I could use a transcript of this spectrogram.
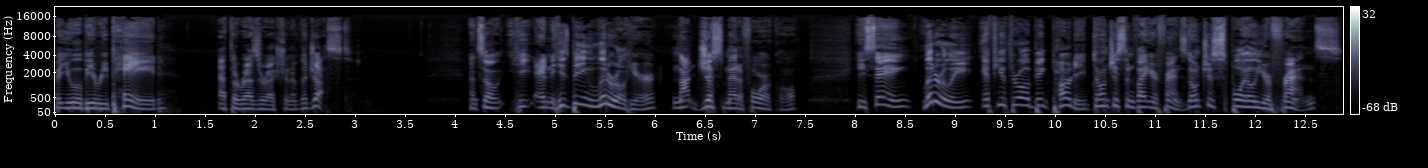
But you will be repaid at the resurrection of the just. And so he and he's being literal here, not just metaphorical. He's saying, literally, if you throw a big party, don't just invite your friends. Don't just spoil your friends.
